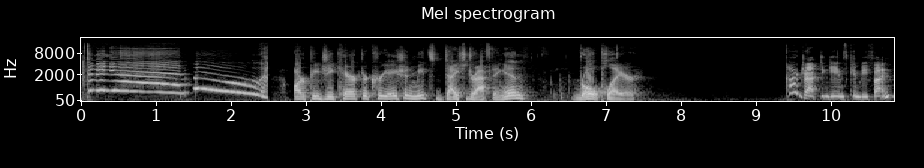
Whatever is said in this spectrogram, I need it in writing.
Dominion! Woo! RPG character creation meets dice drafting in Roll Player. Card drafting games can be fun.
